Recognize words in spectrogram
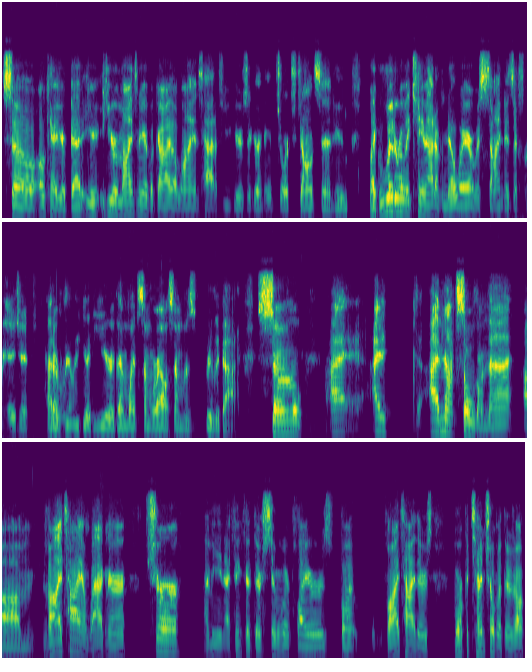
So okay, you're bet. he reminds me of a guy the Lions had a few years ago named George Johnson, who like literally came out of nowhere, was signed as a free agent, had a really good year, then went somewhere else and was really bad. So I I I'm not sold on that. Um, Vaitai and Wagner, sure. I mean, I think that they're similar players, but Vaitai, there's more potential, but there's al-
